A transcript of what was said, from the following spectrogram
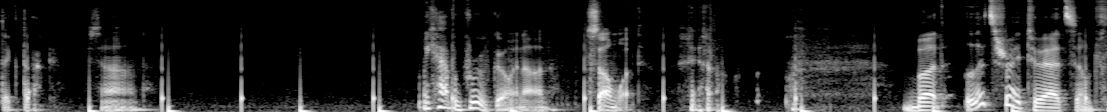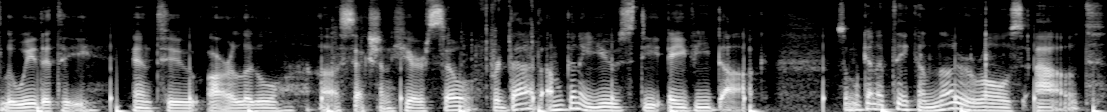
tic-tac sound. We have a groove going on, somewhat, you know. But let's try to add some fluidity into our little uh, section here. So for that, I'm gonna use the AV dog. So I'm gonna take another Rolz out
